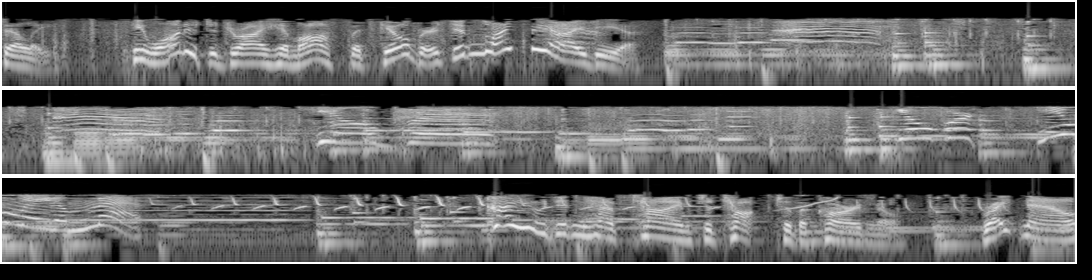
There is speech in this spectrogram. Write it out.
silly. He wanted to dry him off, but Gilbert didn't like the idea. Gilbert. Gilbert, you made a mess. Caillou didn't have time to talk to the cardinal. Right now,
